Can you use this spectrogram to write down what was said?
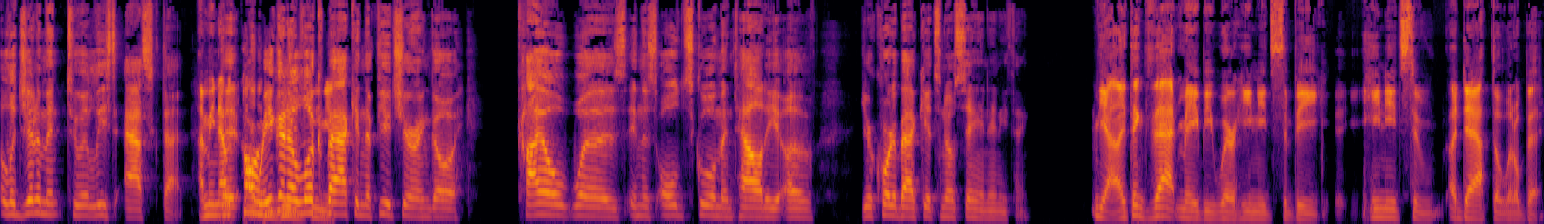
legitimate to at least ask that. I mean, That, are we going to look genius. back in the future and go, Kyle was in this old school mentality of your quarterback gets no say in anything. Yeah, I think that may be where he needs to be. He needs to adapt a little bit.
